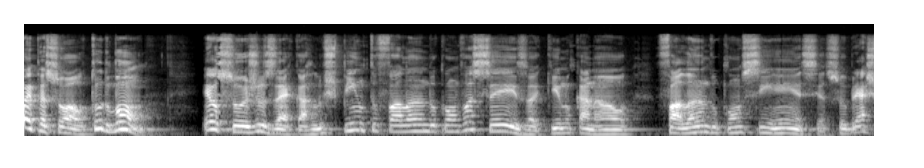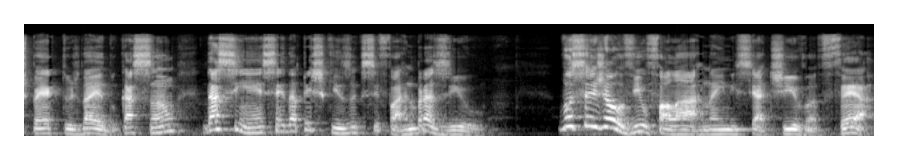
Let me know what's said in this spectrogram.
Oi, pessoal, tudo bom? Eu sou José Carlos Pinto falando com vocês aqui no canal Falando com Ciência sobre aspectos da educação, da ciência e da pesquisa que se faz no Brasil. Você já ouviu falar na iniciativa FAIR?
